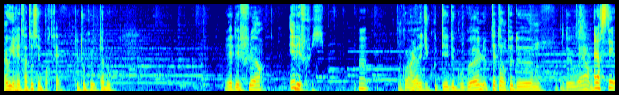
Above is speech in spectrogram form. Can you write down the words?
Ah oui, Retrato, c'est le portrait, plutôt que tableau et des fleurs et des fruits. Hmm. Donc on va regarder du côté de Google, peut-être un peu de, de Where. Alors c'était...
